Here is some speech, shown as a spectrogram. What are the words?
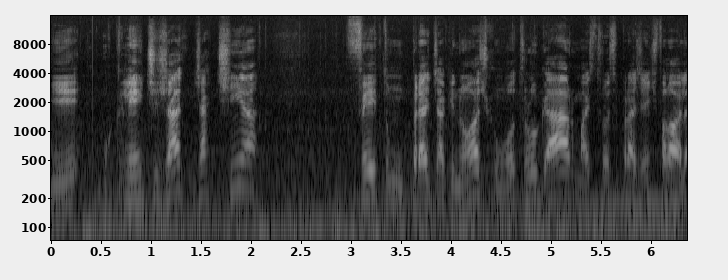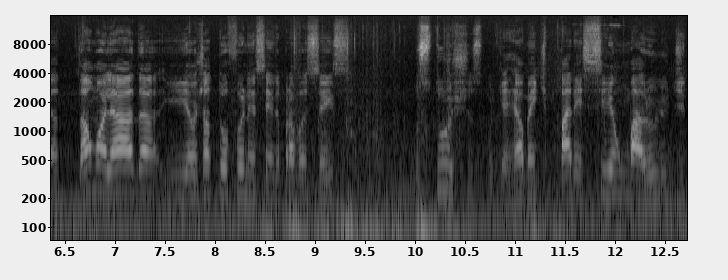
E o cliente já, já tinha feito um pré-diagnóstico em outro lugar, mas trouxe para a gente e falou: olha, dá uma olhada e eu já estou fornecendo para vocês os tuchos, porque realmente parecia um barulho de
